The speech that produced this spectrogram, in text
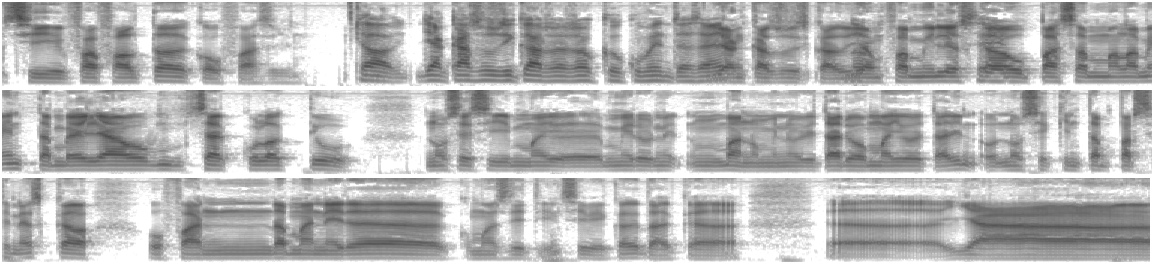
si fa falta, que ho facin. Clar, hi ha casos i casos, és el que comentes, eh? Hi ha casos i casos. No. Hi ha famílies Sí. que ho passen malament, també hi ha un cert col·lectiu, no sé si mironi- bueno, minoritari o majoritari, no- sé quin tant per cent és que ho fan de manera, com has dit, incívica, de que eh, hi ha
